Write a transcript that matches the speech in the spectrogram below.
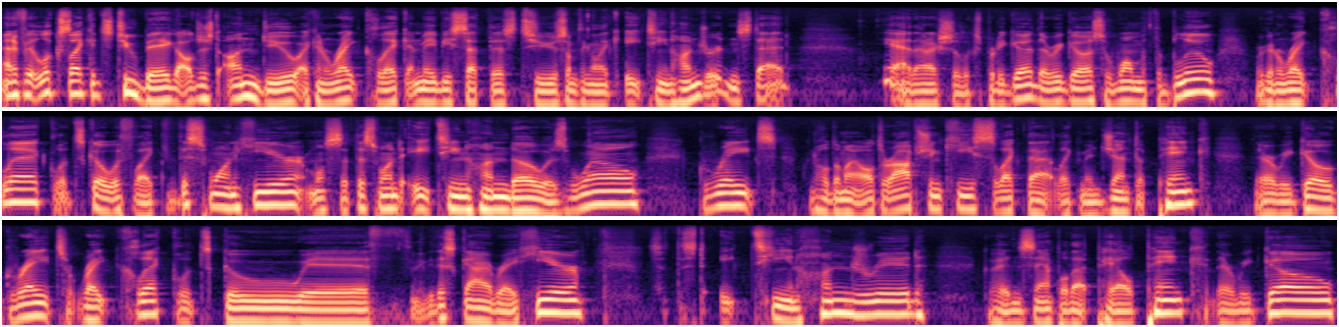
And if it looks like it's too big, I'll just undo. I can right click and maybe set this to something like 1800 instead. Yeah, that actually looks pretty good. There we go. So one with the blue. We're going to right click. Let's go with like this one here. And we'll set this one to 18 hundo as well. Great. I'm going to hold on my Alt or Option key, select that like magenta pink. There we go. Great. Right click. Let's go with maybe this guy right here. Set this to 1800. Go ahead and sample that pale pink. There we go.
